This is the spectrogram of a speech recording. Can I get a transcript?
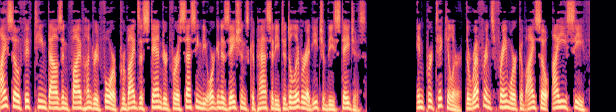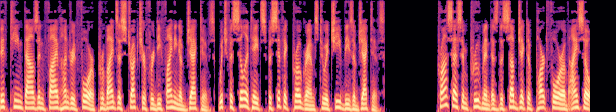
ISO 15504 provides a standard for assessing the organization's capacity to deliver at each of these stages. In particular, the reference framework of ISO IEC 15504 provides a structure for defining objectives, which facilitates specific programs to achieve these objectives. Process improvement is the subject of Part 4 of ISO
